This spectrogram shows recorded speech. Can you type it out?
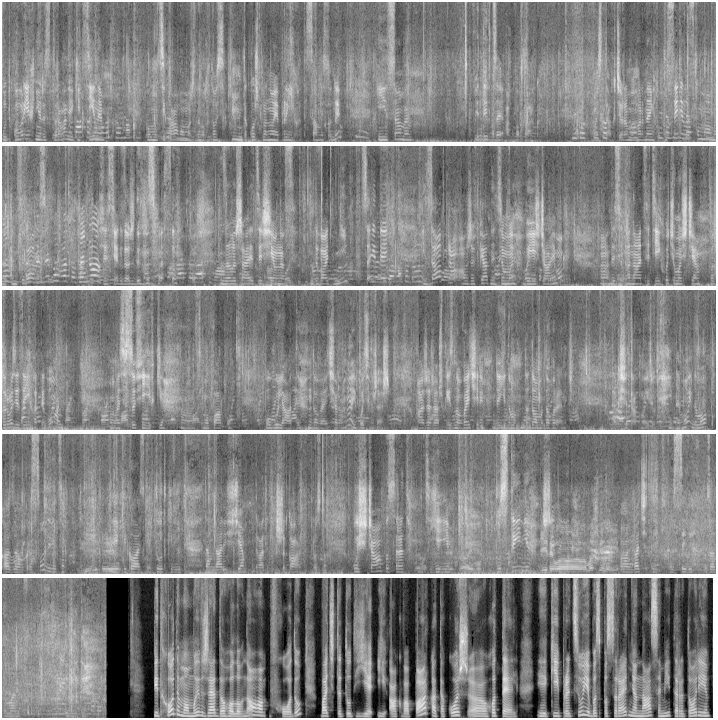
фудкор, їхні ресторани, які ціни. Кому цікаво, можливо, хтось також планує приїхати саме сюди і саме піти в цей аквапарк. Ось так. Вчора ми гарненько посиділи з комами, танцювалися. Як завжди, у нас весело. Залишається ще в нас два дні цей день і завтра, а вже в п'ятницю ми виїжджаємо десь о 12 і хочемо ще по дорозі заїхати в Умань, ось в Софіївці, а, в цьому парку, погуляти до вечора. Ну і потім вже ж, аж аж аж пізно ввечері доїдемо додому до Горенича. Так що так, мої любі, йдемо, йдемо, показую вам красу. Дивіться, які класні тут квіти. Там далі ще два таких шикарних просто куща посеред цієї пустині. Діти, машина є. Ой, бачите, які красиві позаду мене квіти. Підходимо ми вже до головного входу. Бачите, тут є і аквапарк, а також е, готель, який працює безпосередньо на самій території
